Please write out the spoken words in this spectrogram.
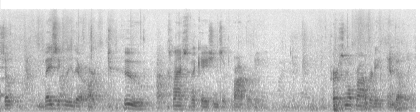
So basically, there are two classifications of property. Personal property and buildings.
